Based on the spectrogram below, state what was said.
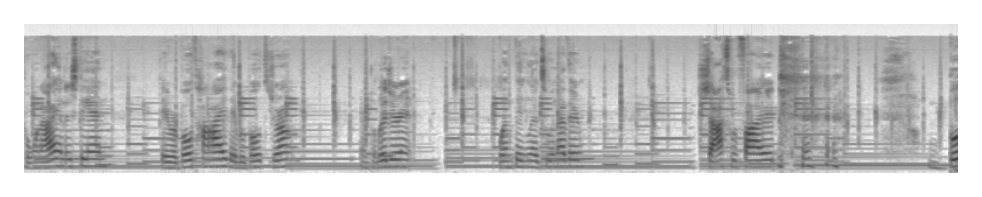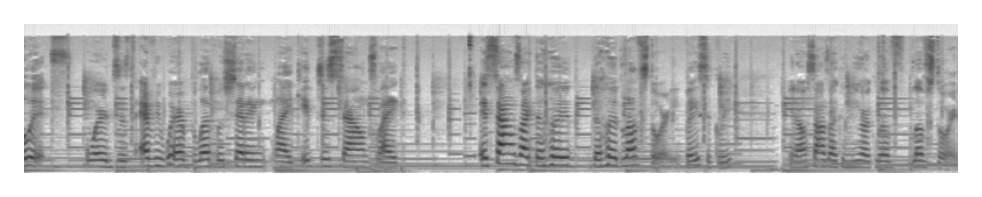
From what I understand, they were both high, they were both drunk and belligerent. One thing led to another. Shots were fired. bullets were just everywhere, blood was shedding. Like it just sounds like it sounds like the hood the hood love story, basically. You know, sounds like a New York love love story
